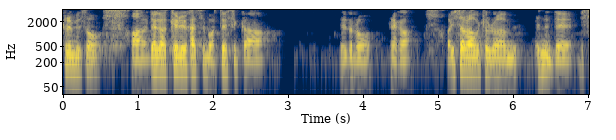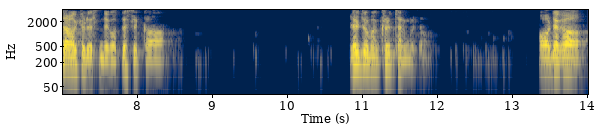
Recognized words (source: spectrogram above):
그러면서 아, 내가 그를 갔으면 어땠을까? 예를 들어 내가 아, 이 사람하고 결혼했는데 이 사람하고 결혼했으면 내가 어땠을까? 예를 들면 그렇다는 거죠. 어, 내가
